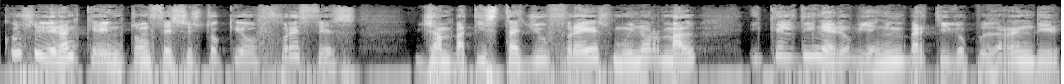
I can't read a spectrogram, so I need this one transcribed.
consideran que entonces esto que ofreces Jean Baptista Jouffre es muy normal y que el dinero bien invertido puede rendir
